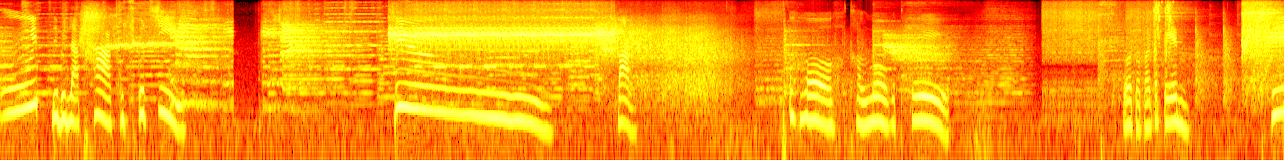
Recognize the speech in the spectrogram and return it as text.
อุ้ยเดี๋ยวเวลาท่ากุชกุชิปิ้วปังโอ้โหทันโลกเท่ ตัวต่อไปก็เป็นที่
